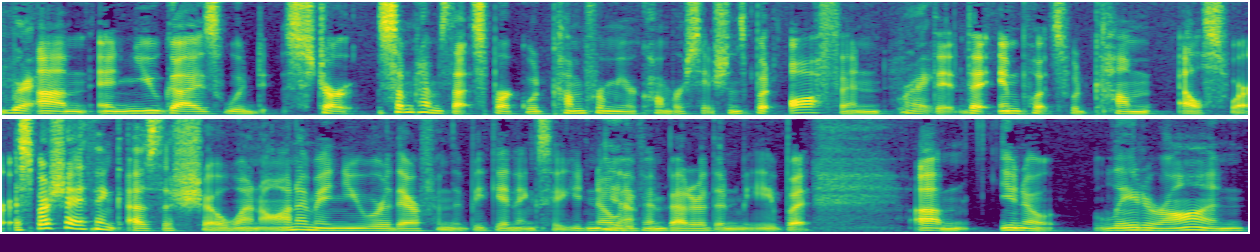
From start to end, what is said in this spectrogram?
right um, and you guys would start sometimes that spark would come from your conversations but often right. the, the, inputs would come elsewhere especially I think as the show went on I mean you were there from the beginning so you'd know yeah. even better than me but um, you know later on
